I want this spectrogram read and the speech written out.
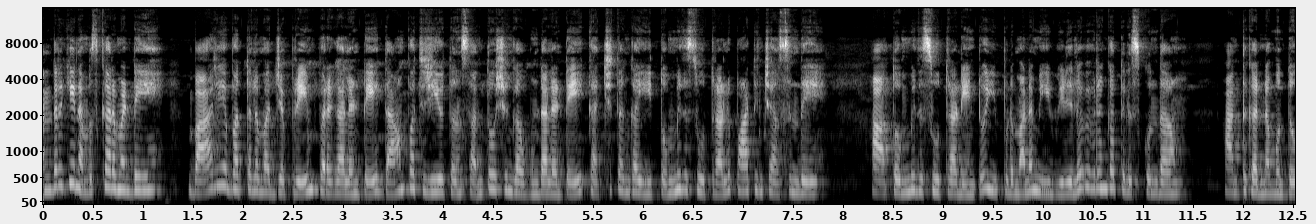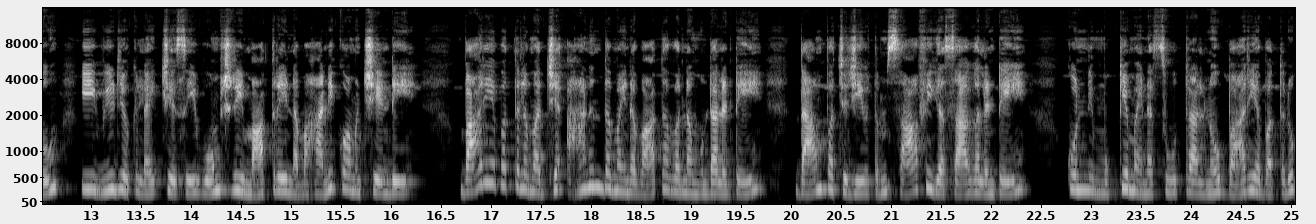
అందరికీ నమస్కారం అండి భార్యాభర్తల మధ్య ప్రేమ పెరగాలంటే దాంపత్య జీవితం సంతోషంగా ఉండాలంటే ఖచ్చితంగా ఈ తొమ్మిది సూత్రాలు పాటించాల్సిందే. ఆ తొమ్మిది సూత్రాలు ఏంటో ఇప్పుడు మనం ఈ వీడియోలో వివరంగా తెలుసుకుందాం. అంతకన్నా ముందు ఈ వీడియోకి లైక్ చేసి ఓం శ్రీ మాత్రే నమః అని కామెంట్ చేయండి. భార్యాభర్తల మధ్య ఆనందమైన వాతావరణం ఉండాలంటే దాంపత్య జీవితం సాఫీగా సాగాలంటే కొన్ని ముఖ్యమైన సూత్రాలను భార్యాభర్తలు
